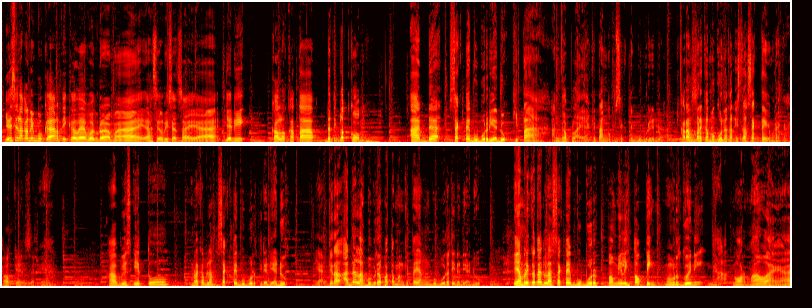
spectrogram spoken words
Jadi silakan dibuka artikelnya buat Brahma, hasil riset saya. Jadi kalau kata detik.com ada sekte bubur diaduk kita anggaplah ya kita anggap sekte bubur diaduk Iya, kita karena mereka sekte. menggunakan istilah sekte mereka Oke, sek- Ya. Habis itu mereka bilang sekte bubur tidak diaduk. Ya, kita adalah beberapa teman kita yang buburnya tidak diaduk. Yang berikutnya adalah sekte bubur pemilih topping. Menurut gue ini nggak normal lah ya.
